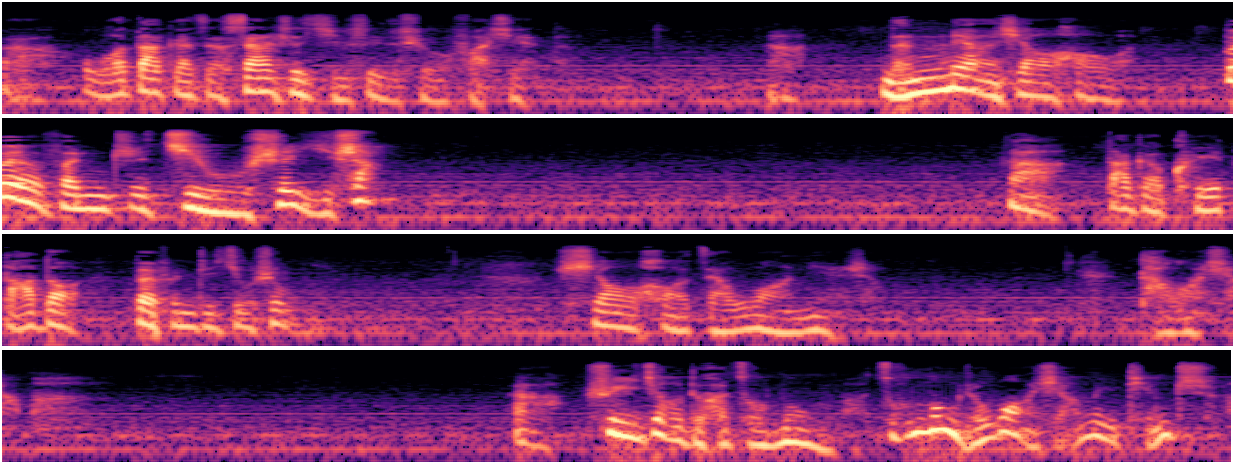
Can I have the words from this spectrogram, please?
啊，我大概在三十几岁的时候发现的，啊，能量消耗啊，百分之九十以上，啊，大概可以达到百分之九十五，消耗在妄念上，他妄想嘛，啊，睡觉都还做梦嘛，做梦这妄想没有停止嘛，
